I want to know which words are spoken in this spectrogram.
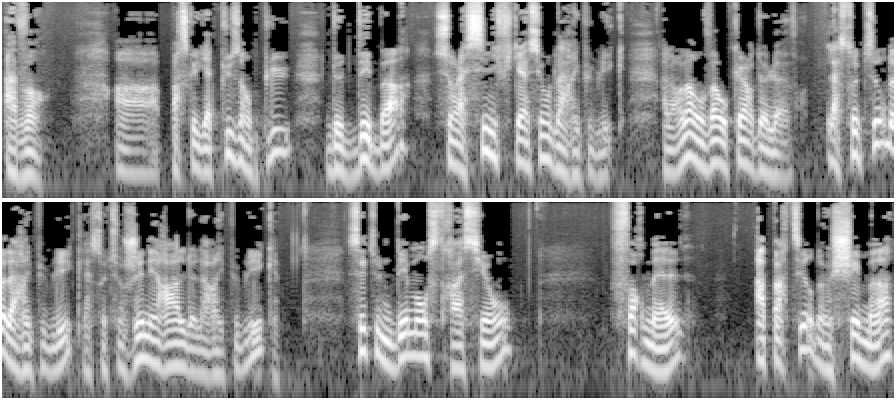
avant? Ah, parce qu'il y a de plus en plus de débats sur la signification de la République. Alors là, on va au cœur de l'œuvre. La structure de la République, la structure générale de la République, c'est une démonstration formelle à partir d'un schéma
